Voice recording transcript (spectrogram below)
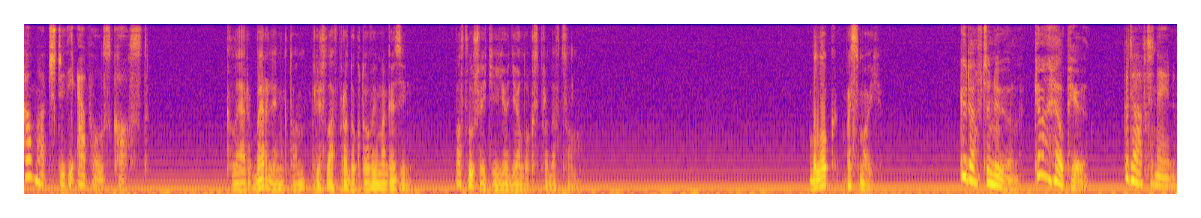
How much do the apples cost? Клэр Берлингтон пришла в продуктовый магазин. Послушайте ее диалог с продавцом. Блок восьмой. Good afternoon. Can I help you? Good afternoon.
